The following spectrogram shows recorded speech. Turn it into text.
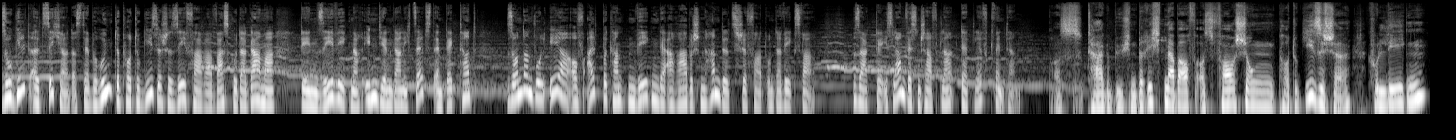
So gilt als sicher, dass der berühmte portugiesische Seefahrer Vasco da Gama den Seeweg nach Indien gar nicht selbst entdeckt hat, sondern wohl eher auf altbekannten Wegen der arabischen Handelsschifffahrt unterwegs war, sagt der Islamwissenschaftler Detlef Quintern. Aus Tagebüchen berichten, aber auch aus Forschungen portugiesischer Kollegen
